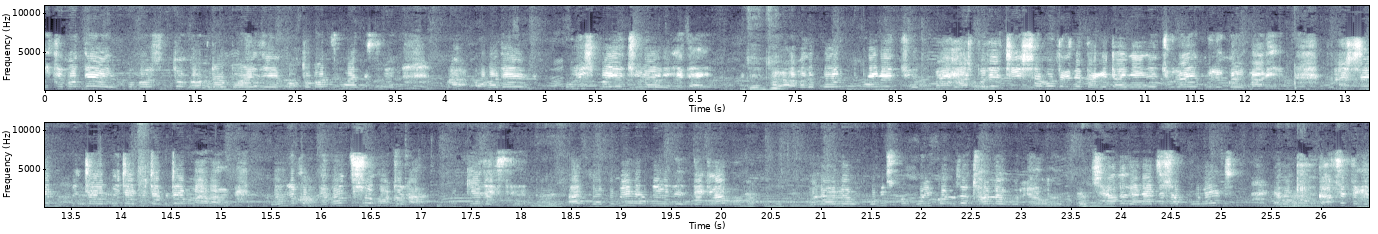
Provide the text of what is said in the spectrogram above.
ইতিমধ্যে সমস্ত ঘটনার পরে যে কতবার আমাদের পুলিশ মাইনে ঝুলাই রেখে দেয়। আমাদের কর্মী মাইনে মানে হাসপাতালে চিকিৎসা করতে গেছে তাকে টাইনে এনে ঝুলাই গুলি করে মারে। পুলিশের পিঠায় পিঠা পিঠা পিঠা মারা। এরকম বিভৎস ঘটনা। কে দেখছে? আর কতগুলি আমি দেখলাম, মনে হলো গুলি করলে তো গুলি হতো সেটা তো যাচ্ছে সব বুলেট এবং খুব কাছে থেকে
